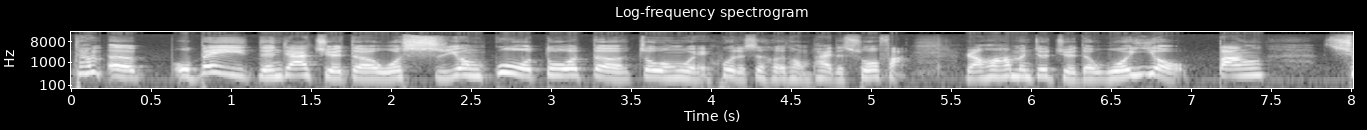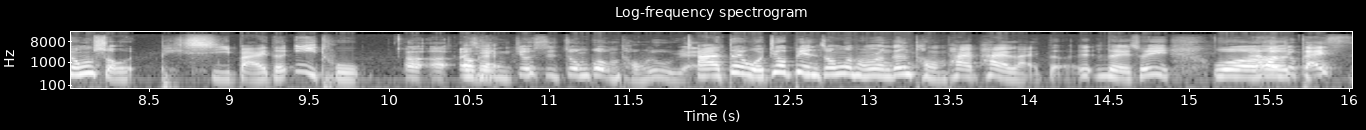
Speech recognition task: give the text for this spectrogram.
他们呃，我被人家觉得我使用过多的周文伟或者是合同派的说法，然后他们就觉得我有帮凶手洗白的意图呃呃，而且你就是中共同路人，啊，对我就变中共同人跟统派派来的，呃对，所以我然后就该死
